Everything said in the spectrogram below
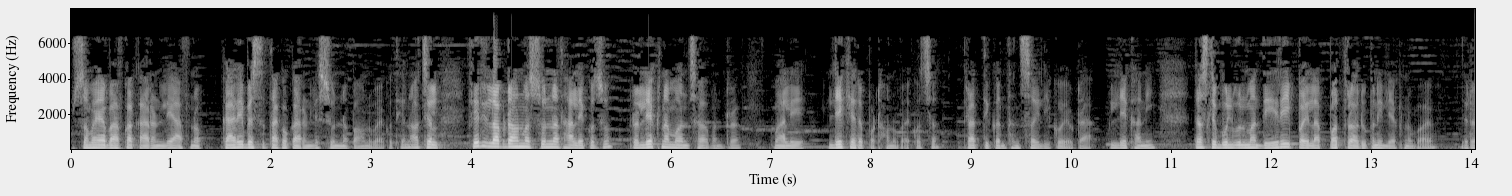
समयाभावका कारणले आफ्नो कार्यव्यस्तताको कारणले सुन्न पाउनुभएको थिएन। अचेल फेरि लकडाउनमा सुन्न थालेको छु र लेख्न मन छ भनेर उहाँले लेखेर पठाउनु भएको छ रात्रिगन्थन शैलीको एउटा लेखनी जसले बुलबुलमा धेरै पहिला पत्रहरू पनि लेख्नुभयो र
